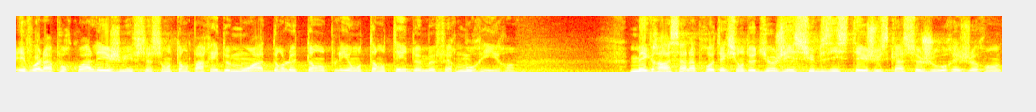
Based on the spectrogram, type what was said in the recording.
Et voilà pourquoi les Juifs se sont emparés de moi dans le temple et ont tenté de me faire mourir. Mais grâce à la protection de Dieu, j'ai subsisté jusqu'à ce jour et je rends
